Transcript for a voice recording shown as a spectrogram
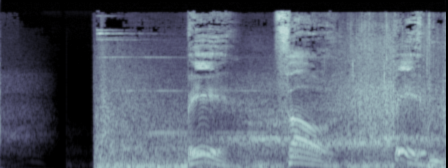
BV Beben.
